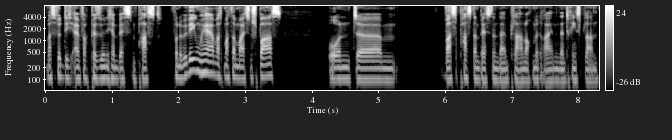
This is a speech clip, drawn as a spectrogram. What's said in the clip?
was für dich einfach persönlich am besten passt. Von der Bewegung her, was macht am meisten Spaß und ähm, was passt am besten in deinen Plan auch mit rein, in deinen Trainingsplan.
